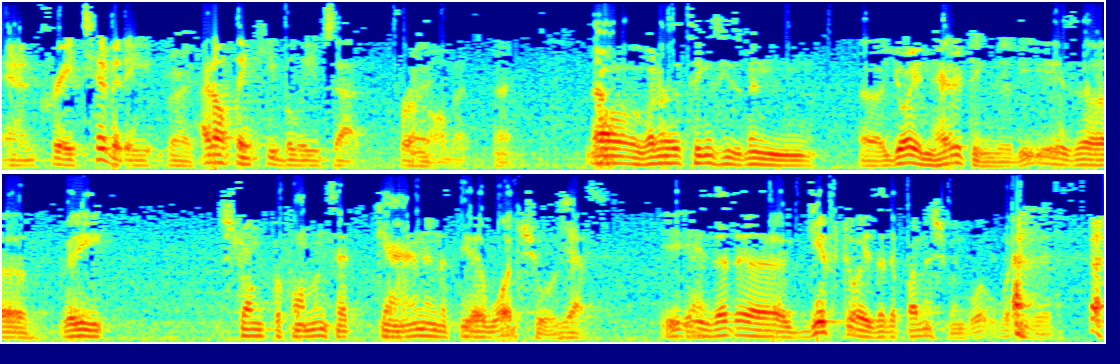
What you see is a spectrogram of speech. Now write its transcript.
and creativity. Right. I don't think he believes that for Right. a moment. Right. Now, one of the things he's been, uh, you're inheriting really, is a very strong performance at Cannes and at the award shows. Yes. Is that a gift or is that a punishment? What, what is it?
